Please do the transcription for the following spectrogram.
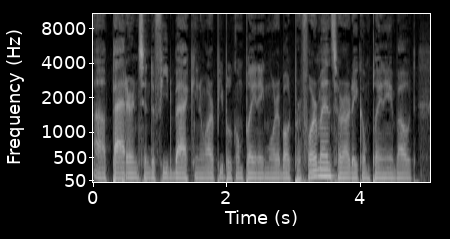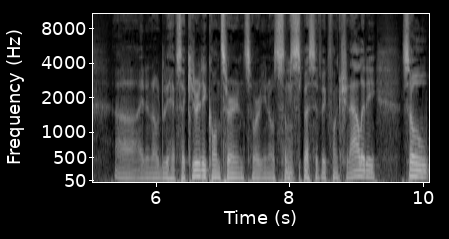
uh, patterns in the feedback. You know, are people complaining more about performance, or are they complaining about uh, I don't know, do they have security concerns or you know some mm. specific functionality? So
